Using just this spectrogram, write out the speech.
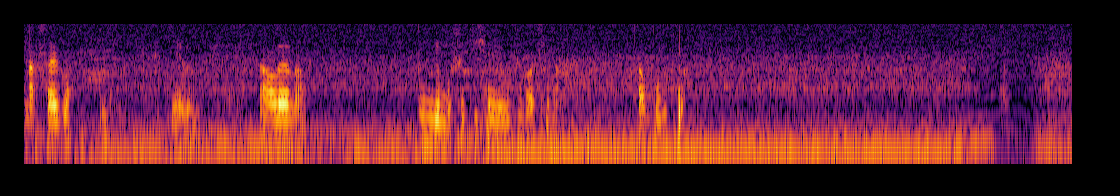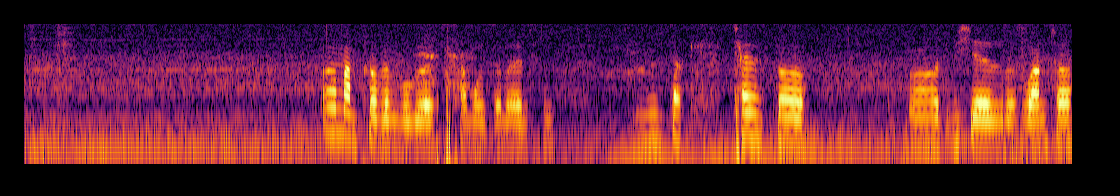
Naszego. Nie wiem. Ale no. Nie muszę dzisiaj używać chyba hamulca. No, mam problem w ogóle z hamulcem ręcznym. Tak często no, choćby się rozłącza.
